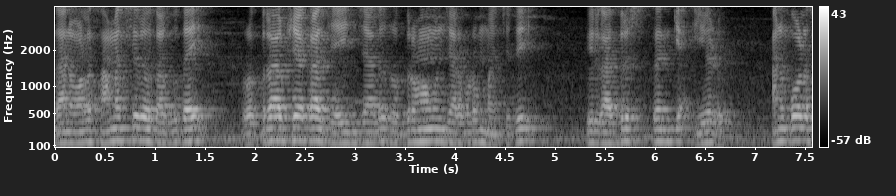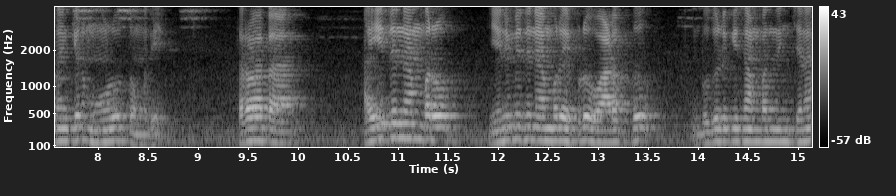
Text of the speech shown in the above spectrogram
దానివల్ల సమస్యలు తగ్గుతాయి. రుద్రాభిషేకాలు చేయించాలి. రుద్రహోమం జరపడం మంచిది. వీరికి అదృష్ట సంఖ్య ఏడు. అనుకూల సంఖ్యలు మూడు తొమ్మిది. తర్వాత ఐదు నెంబరు ఎనిమిది నెంబరు ఎప్పుడు వాడద్దు. బుధుడికి సంబంధించిన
